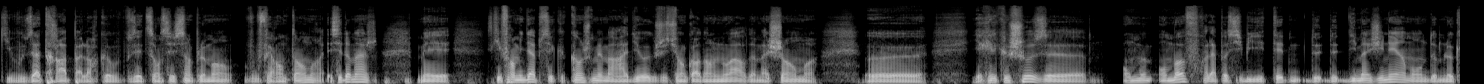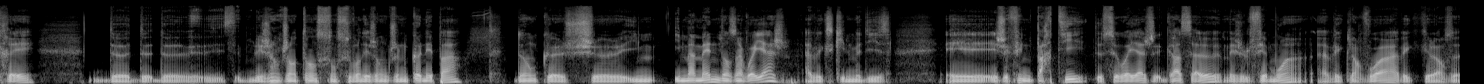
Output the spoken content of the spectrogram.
qui vous attrape alors que vous êtes censé simplement vous faire entendre et c'est dommage. Mais ce qui est formidable c'est que quand je mets ma radio et que je suis encore dans le noir de ma chambre, euh, il y a quelque chose. euh, on m'offre la possibilité d'imaginer un monde, de me le créer. De, de, de, les gens que j'entends sont souvent des gens que je ne connais pas, donc euh, je, ils m'amènent dans un voyage avec ce qu'ils me disent. Et je fais une partie de ce voyage grâce à eux, mais je le fais moi, avec leur voix, avec leurs,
